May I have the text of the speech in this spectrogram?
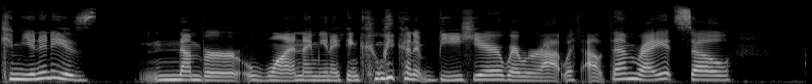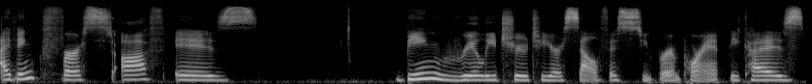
Community is number one. I mean, I think we couldn't be here where we're at without them, right? So I think first off is being really true to yourself is super important because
